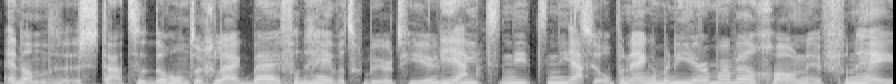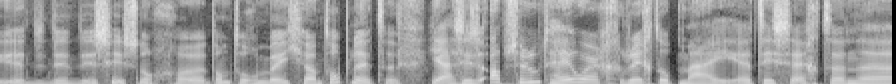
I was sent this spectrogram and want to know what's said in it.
En dan eh, staat de hond er gelijk bij van... hé, hey, wat gebeurt hier? Ja. Niet, niet, niet op een enge manier, maar wel gewoon even van... hé, hey, dit- dit- ze is nog eh, dan toch een beetje aan het opletten. Ja, ze is absoluut heel erg gericht op mij. Het is echt een, eh,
